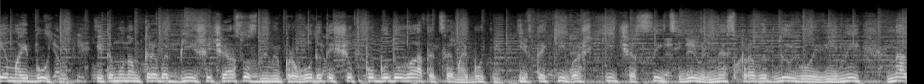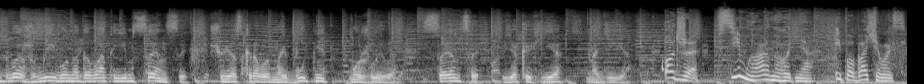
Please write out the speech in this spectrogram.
є майбутнє. І тому нам треба більше часу з ними проводити, щоб побудувати це майбутнє. І в такі важкі часи цієї несправедливої війни надважливо надавати їм сенси, що яскраве майбутнє можливе, сенси, в яких є надія. Отже, всім гарного дня і побачимось.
